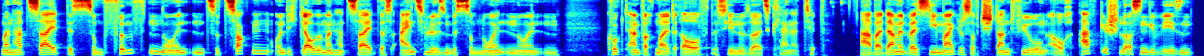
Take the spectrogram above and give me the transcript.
man hat Zeit bis zum 5.9. zu zocken und ich glaube, man hat Zeit, das einzulösen bis zum 9.9. Guckt einfach mal drauf, das hier nur so als kleiner Tipp. Aber damit war die Microsoft-Standführung auch abgeschlossen gewesen.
